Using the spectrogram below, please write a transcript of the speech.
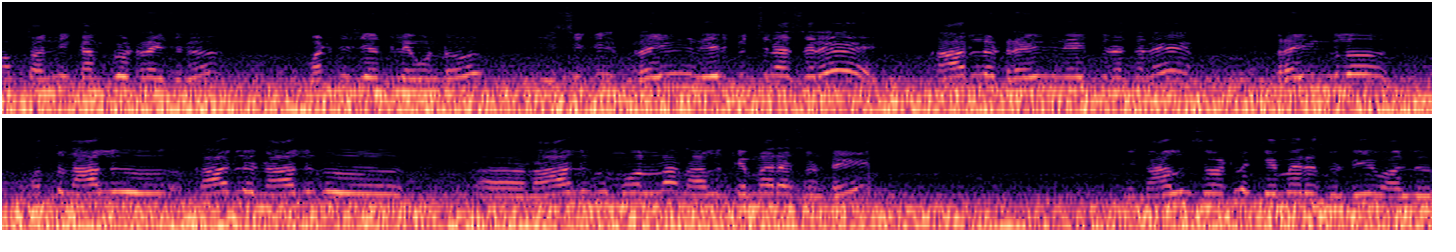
మొత్తం అన్ని కంప్యూటరైజ్డ్ మనిషి చేతులు ఏముండవు ఈ సిటీ డ్రైవింగ్ నేర్పించినా సరే కారులో డ్రైవింగ్ నేర్పించినా సరే డ్రైవింగ్లో మొత్తం నాలుగు కారులో నాలుగు నాలుగు మూలన నాలుగు కెమెరాస్ ఉంటాయి. ఈ నాలుగు చోట్ల కెమెరాస్ ఉంటాయి. వాళ్ళు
